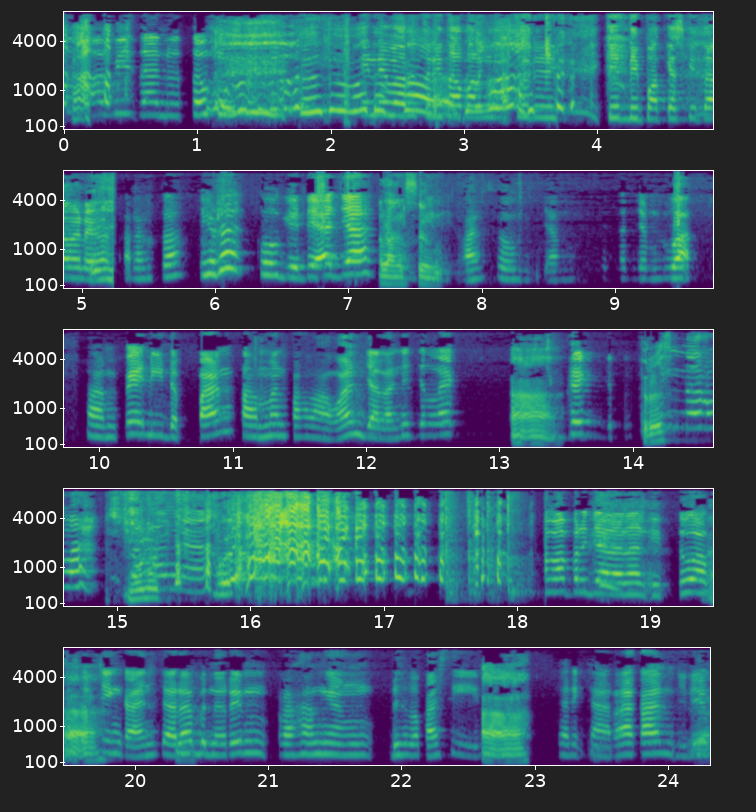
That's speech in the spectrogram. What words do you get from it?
nggak bisa nutup Ini baru cerita paling lucu di, di podcast kita men ya. orang tua yaudah ke UGD aja Langsung. Langsung jam sekitar jam 2 sampai di depan Taman Pahlawan jalannya jelek Ah. Greg gitu Terus? bener lah Mulut. sama perjalanan itu aku searching kan cara benerin rahang yang dislokasi cari cara kan jadi Ya.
